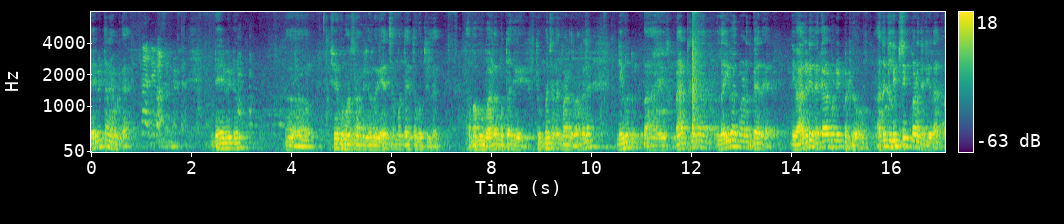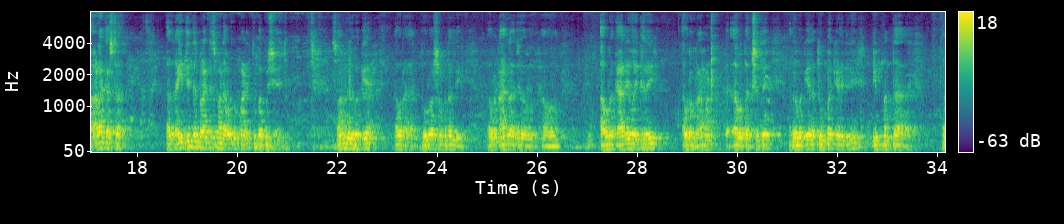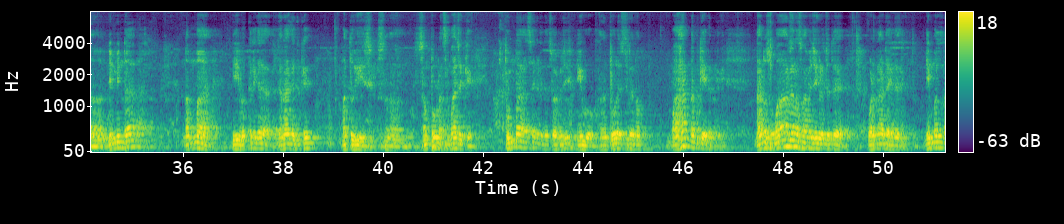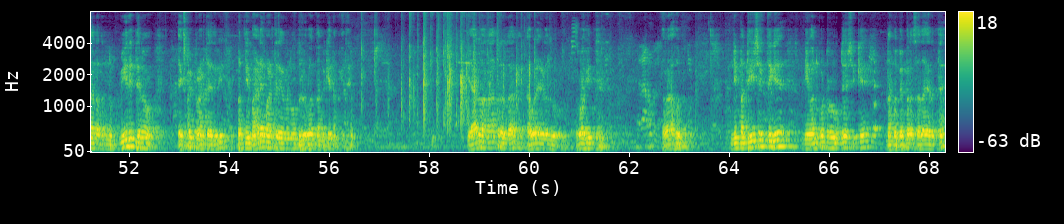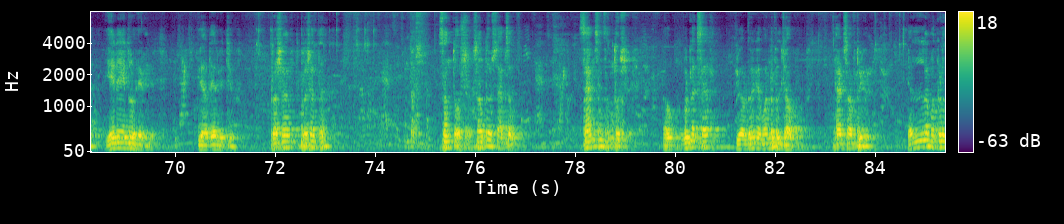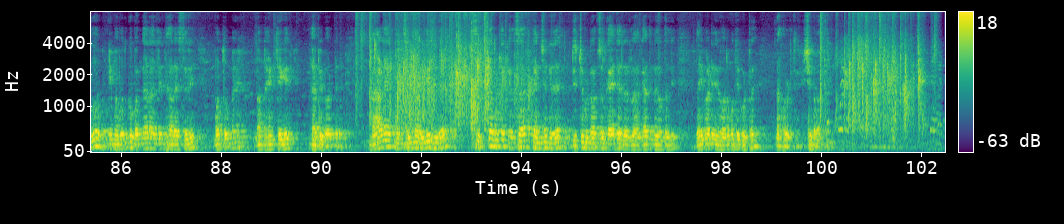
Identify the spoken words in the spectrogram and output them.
David ತಾನೇ ಹುಡುಗ ಡೇವಿಡು ಶಿವಕುಮಾರ್ ಸ್ವಾಮೀಜಿಯವರು ಏನು ಸಂಬಂಧ ಇತ್ತು ಗೊತ್ತಿಲ್ಲ. ಆ ಮಗು ಬಹಳ ಮುದ್ದಾಗಿ ತುಂಬ ಚೆನ್ನಾಗಿ ಮಾಡಿದ್ರು. ಆಮೇಲೆ ನೀವು ನಾಟಕ ಲೈವ್ ಆಗಿ ಮಾಡೋದು ಬೇರೆ. ನೀವು ಆಲ್ರೆಡಿ ರೆಕಾರ್ಡ್ ಮಾಡಿ ಇಟ್ಬಿಟ್ಟು ಅದಕ್ಕೆ ಲಿಪ್ಸಿಂಗ್ ಮಾಡೋದಿದೆಯಲ್ಲ? ಭಾಳ ಕಷ್ಟ. ಅದನ್ನ ಐದು ದಿನದಲ್ಲಿ ಪ್ರಾಕ್ಟೀಸ್ ಮಾಡಿ ಅವ್ರಿಗೂ ಮಾಡಿ ತುಂಬ ಖುಷಿ ಆಯಿತು. ಸ್ವಾಮಿಗಳ ಬಗ್ಗೆ ಅವರ ಪೂರ್ವಾಶ್ರಮದಲ್ಲಿ ಅವರ ನಾಗರಾಜ್ ಅವರು ಅವ- ಅವರ ಕಾರ್ಯವೈಖರಿ ಅವರ ಬ್ರಾಹ್ಮಣ, ಅವರ ದಕ್ಷತೆ ಅದರ ಬಗ್ಗೆ ಎಲ್ಲ ತುಂಬ ಕೇಳಿದ್ದೀನಿ. ನಿಮ್ಮಂಥ ನಿಮ್ಮಿಂದ ನಮ್ಮ ಈ ಒಕ್ಕಲಿಗ ಜನಾಂಗಕ್ಕೆ ಮತ್ತು ಈ ಸಂಪೂರ್ಣ ಸಮಾಜಕ್ಕೆ ತುಂಬ ಆಸೆಗಳಿದೆ ಸ್ವಾಮೀಜಿ. ನೀವು ಪೂರೈಸ್ತೀರ ಮಹಾನ್ ನಂಬಿಕೆ ಇದೆ ನನಗೆ ನಾನು ಸುಮಾರು ಜನ ಸ್ವಾಮೀಜಿಗಳ ಜೊತೆ ಒಡನಾಟ ಇದೆ. ನಿಮ್ಮಲ್ಲಿ ನಾನು ಅದನ್ನು ಮೀರಿದ್ದೇನೋ ಎಕ್ಸ್ಪೆಕ್ಟ್ ಮಾಡ್ತಾ ಇದ್ದೀವಿ ಮತ್ತು ನೀವು ಮಾಡೇ ಮಾಡ್ತೀರ ಅನ್ನೋ ದೃಢವಾದ ನಂಬಿಕೆ ನಮಗಿದೆ. ಯಾರು ಅನಾಥರಲ್ಲ, ಅವರೇ ಹೇಳಿದ್ರು ರೋಹಿತ್, ರಾಹುಲ್, ನಿಮ್ಮ ಧೀಶಕ್ತಿಗೆ ನೀವು ಅನ್ಕೊಂಡಿರೋ ಉದ್ದೇಶಕ್ಕೆ ನಮ್ಮ ಬೆಂಬಲ ಸದಾ ಇರುತ್ತೆ. ಏನೇ ಇದ್ರೂ ಹೇಳಿ. We are there with you Prashanth Prashanth? Santosh. Santosh Samson. Samson Santosh. Good luck sir you are doing a wonderful job hats off to you ಎಲ್ಲ ಮಕ್ಕಳಿಗೂ ನಿಮ್ಮ ಬದುಕು ಬಂಗಾರ ಆಗಲಿ ಅಂತ ಹಾರೈಸ್ತೀರಿ ಮತ್ತೊಮ್ಮೆ ನನ್ನ ಹೆಂಡತಿಗೆ ಹ್ಯಾಪಿ ಬರ್ಡೇ ನಾಳೆ ನನ್ನ ಸಿನಿಮಾ ರಿಲೀಸ್ ಇದೆ. ಸಿಕ್ಕಾಪಟ್ಟೆ ಕೆಲಸ ಟೆನ್ಷನ್ ಇದೆ. ಡಿಸ್ಟ್ರಿಬ್ಯೂಟರ್ ಆಫೀಸರ್ ಕಾಯ್ತಾ ಇದ್ದಾರಲ್ಲ ಗಾಂಧಿನಗರದಲ್ಲಿ ದಯಮಾಡಿ ನೀವು ಅನುಮತಿ ಕೊಟ್ಟರೆ ನಾನು ಹೊರಡ್ತೀನಿ. ಶುಭರಾತ್ರಿ.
